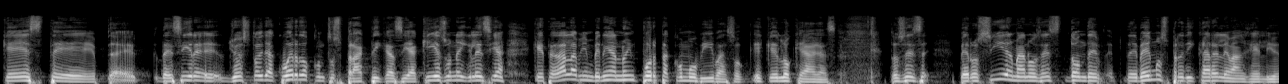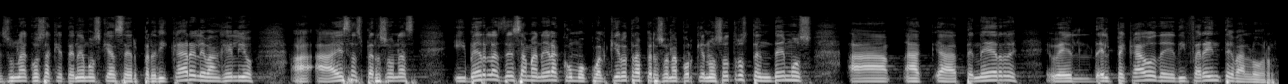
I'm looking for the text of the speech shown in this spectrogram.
que este, eh, decir yo estoy de acuerdo con tus prácticas y aquí es una iglesia que te da la bienvenida, no importa cómo vivas o qué, qué es lo que hagas. Entonces, pero sí, hermanos, es donde debemos predicar el Evangelio. Es una cosa que tenemos que hacer, predicar el Evangelio a, esas personas y verlas de esa manera como cualquier otra persona, porque nosotros tendemos a, tener el, el, pecado de diferente valor.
